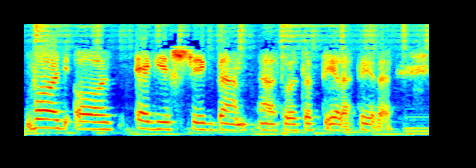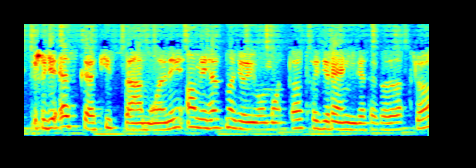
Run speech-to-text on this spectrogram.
vagy az egészségben eltöltött életévek. És ugye ezt kell kiszámolni, amihez nagyon jól mondtad, hogy rengeteg adatra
